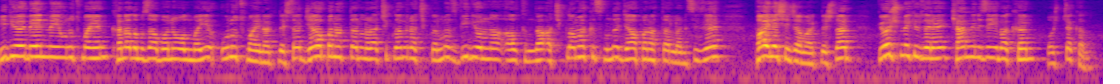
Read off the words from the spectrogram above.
Videoyu beğenmeyi unutmayın. Kanalımıza abone olmayı unutmayın arkadaşlar. Cevap anahtarları açıklanır açıklanmaz videonun altında açıklama kısmında cevap anahtarlarını size paylaşacağım arkadaşlar. Görüşmek üzere. Kendinize iyi bakın. Hoşçakalın.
